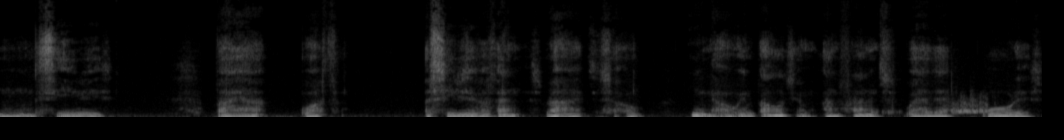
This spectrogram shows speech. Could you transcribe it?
mm, series by a what a series of events, right? So you know, in Belgium and France, where the war is.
